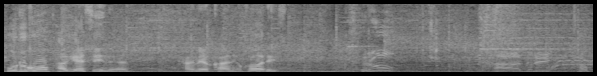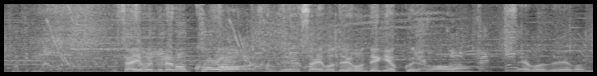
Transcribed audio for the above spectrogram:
고르고 파괴할 수 있는 강력한 효과가 되어 있습니다. 사이버 드래곤 코어 상대는 사이버 드래곤 덱이었고요. 사이버 드래곤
